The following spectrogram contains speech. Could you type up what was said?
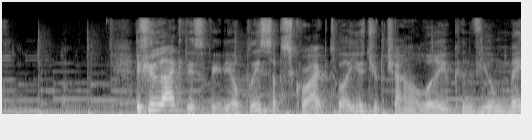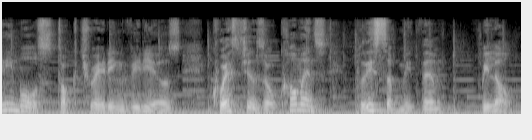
If you like this video, please subscribe to our YouTube channel where you can view many more stock trading videos. Questions or comments, please submit them below.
